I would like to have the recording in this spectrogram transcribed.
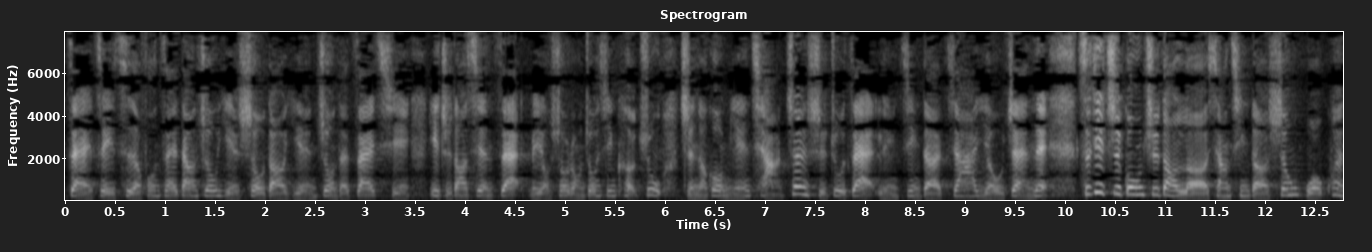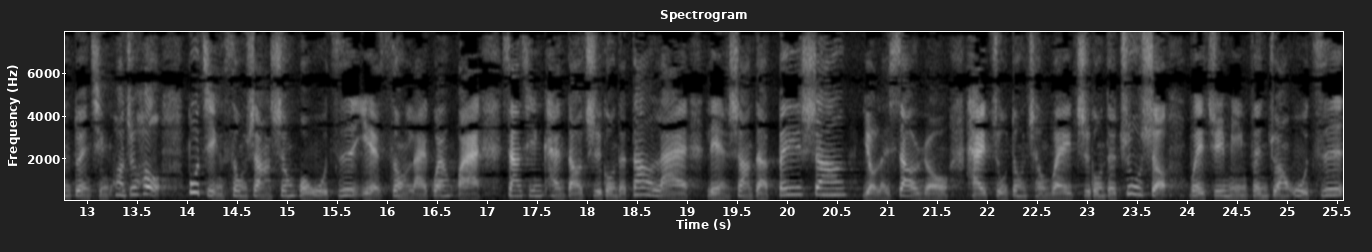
在这一次的风灾当中也受到严重的灾情，一直到现在没有收容中心可住，只能够勉强暂时住在邻近的加油站内。慈济志工知道了乡亲的生活困顿情况之后，不仅送上生活物资，也送来关怀。乡亲看到志工的到来，脸上的悲伤有了笑容，还主动成为志工的助手，为居。民分装物资，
